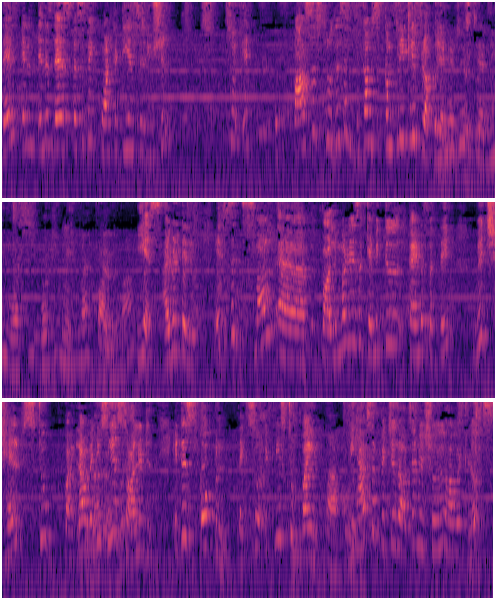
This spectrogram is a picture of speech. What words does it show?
then in, in their specific quantity and solution. So it passes through this and becomes completely Can flocculated. you just tell me what what you mean by polymer? Yes, I will tell you. It's a small uh, polymer is a chemical kind of a thing which helps to bind. Now, when you see a solid, it is open, like so. It needs to bind. Uh-huh. We have some pictures outside. We'll show you how it looks.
